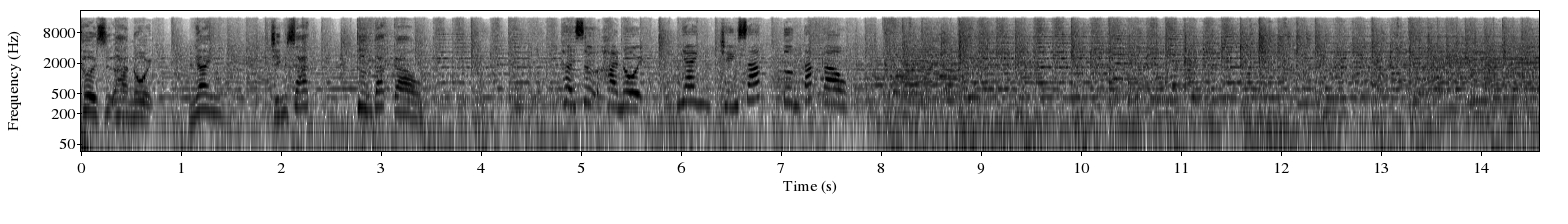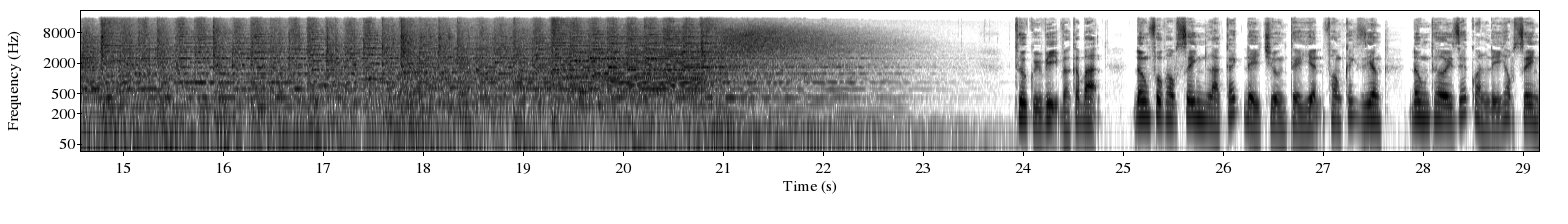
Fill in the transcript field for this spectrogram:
Thời sự Hà Nội, nhanh, chính xác, tương tác cao. Thời sự Hà Nội, nhanh, chính xác, tương tác cao. Thưa quý vị và các bạn, đồng phục học sinh là cách để trường thể hiện phong cách riêng, đồng thời dễ quản lý học sinh,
